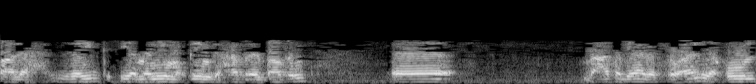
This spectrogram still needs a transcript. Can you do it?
صالح زيد يمني مقيم بحضر الباطن. آه بعث بهذا السؤال يقول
